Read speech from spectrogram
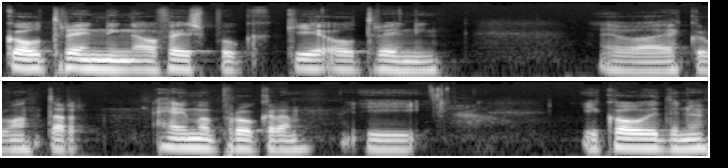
Go Training á Facebook GO Training ef að ykkur vantar heimaprógram í, í COVID-inu.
